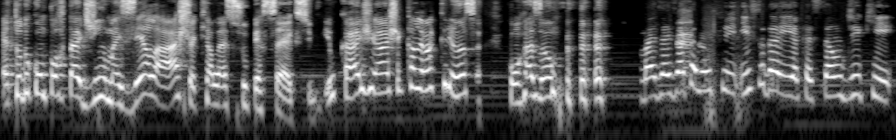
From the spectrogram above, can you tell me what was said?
É tudo comportadinho, mas ela acha que ela é super sexy. E o Kaji acha que ela é uma criança, com razão. Mas é exatamente isso daí, a questão de que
